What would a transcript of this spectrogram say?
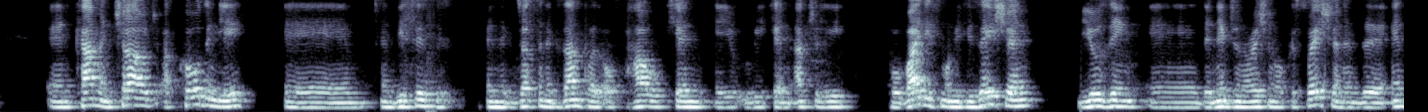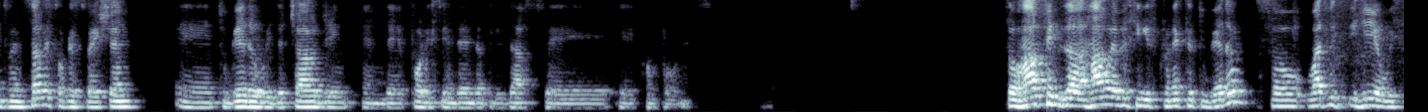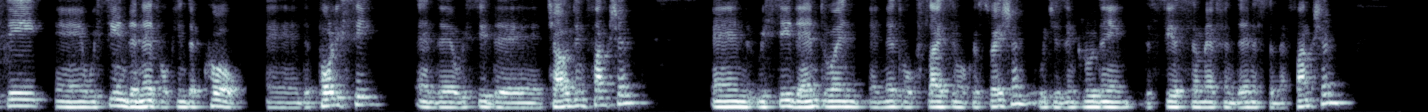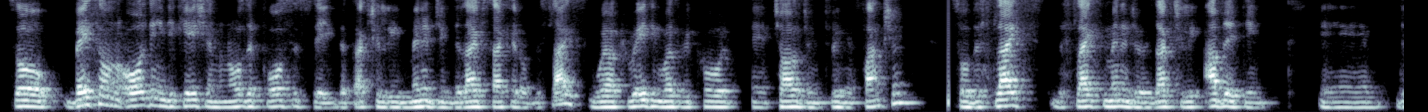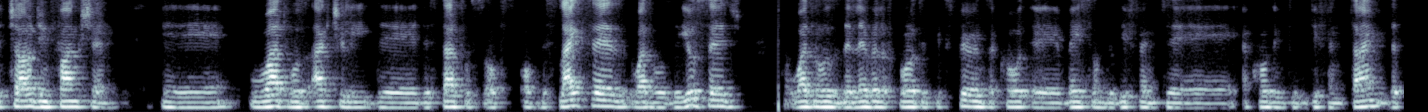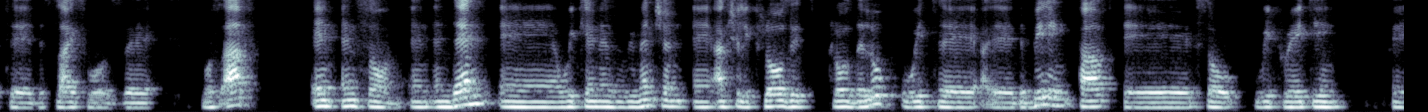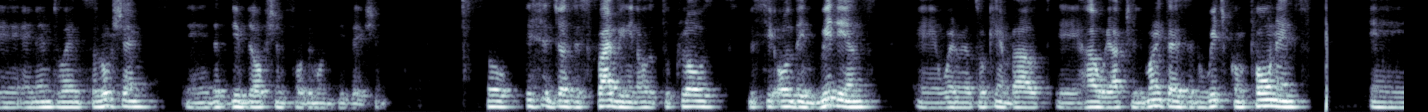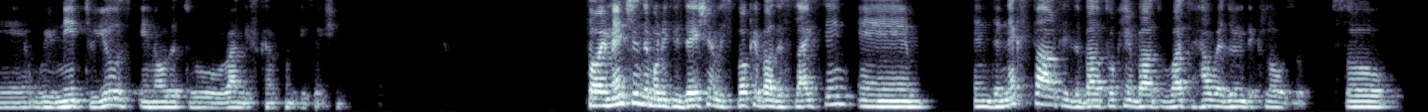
and come and charge accordingly Um, and this is an, just an example of how can uh, we can actually provide this monetization using uh, the next generation orchestration and the end-to-end -end service orchestration uh, together with the charging and the policy and the NWDAF uh, uh, components. So how things are, how everything is connected together. So what we see here, we see uh, we see in the network in the core the policy, and we see the charging function. And we see the end-to-end -end network slicing orchestration, which is including the CSMF and the NSMF function. So based on all the indication and all the processing that actually managing the life cycle of the slice, we are creating what we call a charge and trigger function. So the slice, the slice manager is actually updating uh, the charging function, uh, what was actually the, the status of, of the slices, what was the usage, what was the level of quality of experience uh, based on the different, uh, according to the different time that uh, the slice was, uh, was up and, and so on. And, and then we can, as we mentioned, actually close it, close the loop with the billing part. so we're creating an end-to-end -end solution that give the option for the monetization. So this is just describing in order to close, you see all the ingredients uh, when we're talking about uh, how we actually monetize and which components uh, we need to use in order to run this kind of monetization. So I mentioned the monetization, we spoke about the slicing, and, and the next part is about talking about what how we're doing the closed loop. So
